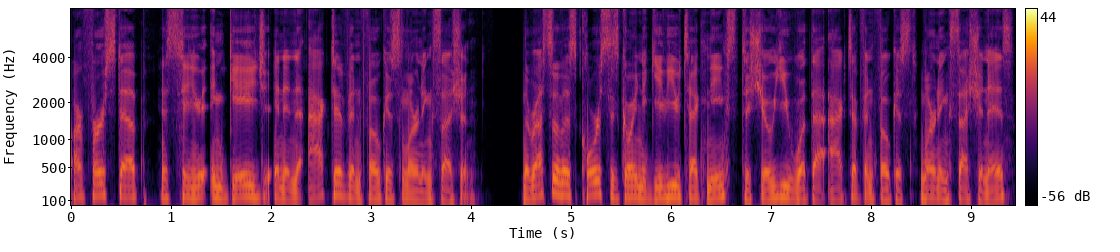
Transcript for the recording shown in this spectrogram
our first step is to engage in an active and focused learning session. The rest of this course is going to give you techniques to show you what that active and focused learning session is.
